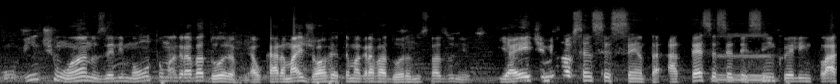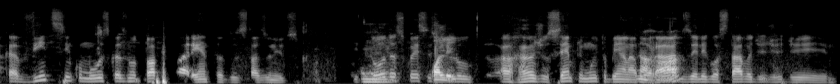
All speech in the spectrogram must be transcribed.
Com 21 anos, ele monta uma gravadora. É o cara mais jovem a ter uma gravadora nos Estados Unidos. E aí, de 1960 até 65, ele emplaca 25 músicas no top 40 dos Estados Unidos. E hum. todas com esse estilo, arranjos sempre muito bem elaborados. Ele gostava de, de, de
